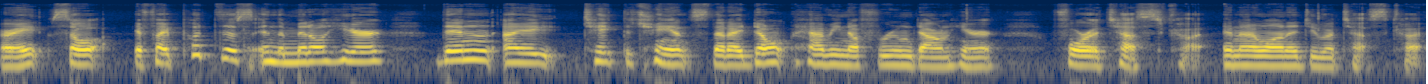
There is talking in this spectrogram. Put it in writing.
All right, so if I put this in the middle here, then I take the chance that I don't have enough room down here for a test cut and I want to do a test cut.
